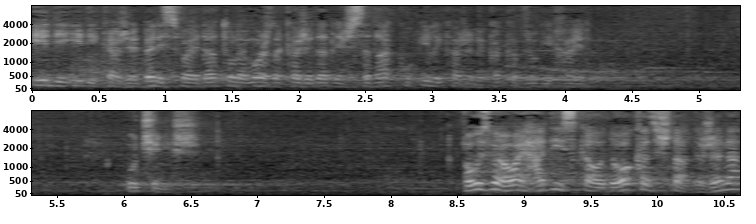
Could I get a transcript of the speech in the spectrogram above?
idi, idi, kaže, beri svoje datule, možda, kaže, dadneš sadaku, ili, kaže, nekakav drugi hajr. Učiniš. Pa uzme ovaj hadis kao dokaz, šta, da žena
